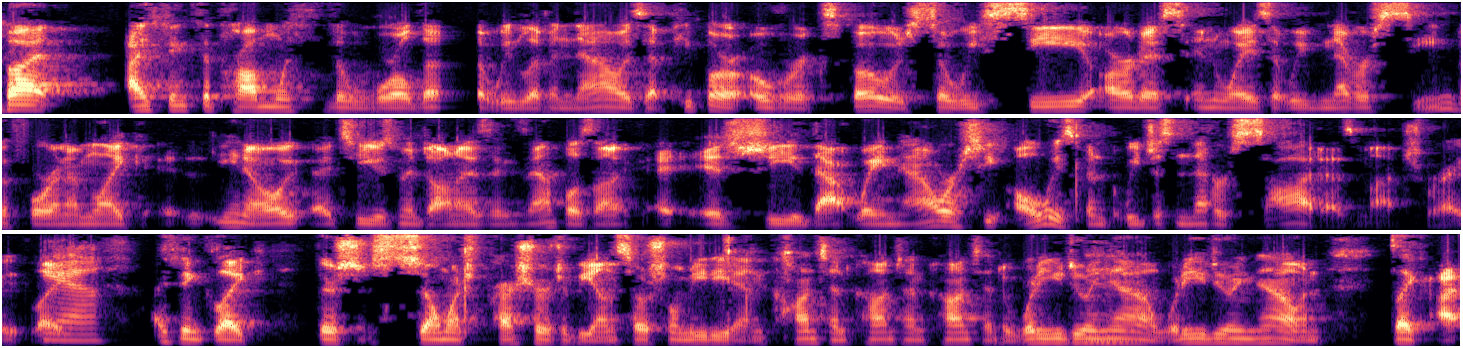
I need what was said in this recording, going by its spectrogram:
but I think the problem with the world that, that, we live in now is that people are overexposed. So we see artists in ways that we've never seen before. And I'm like, you know, to use Madonna as an example, is like, is she that way now or she always been, but we just never saw it as much, right? Like, yeah. I think like there's so much pressure to be on social media and content, content, content. What are you doing mm-hmm. now? What are you doing now? And it's like, I,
